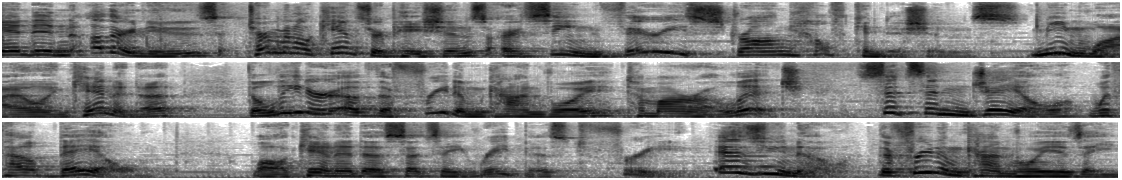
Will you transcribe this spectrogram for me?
And in other news, terminal cancer patients are seeing very strong health conditions. Meanwhile, in Canada, the leader of the Freedom Convoy, Tamara Lich, sits in jail without bail, while Canada sets a rapist free. As you know, the Freedom Convoy is a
